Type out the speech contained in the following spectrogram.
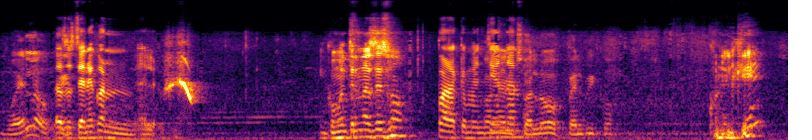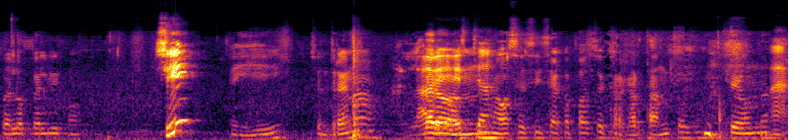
¿Vuela o La sostiene con el... ¿Y cómo entrenas eso? Para que me Con entiendan. el suelo pélvico. ¿Con el qué? Suelo pélvico. ¿Sí? Sí. Se entrena. A la pero bestia. no sé si sea capaz de cargar tanto. güey. ¿Qué onda? Ah,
